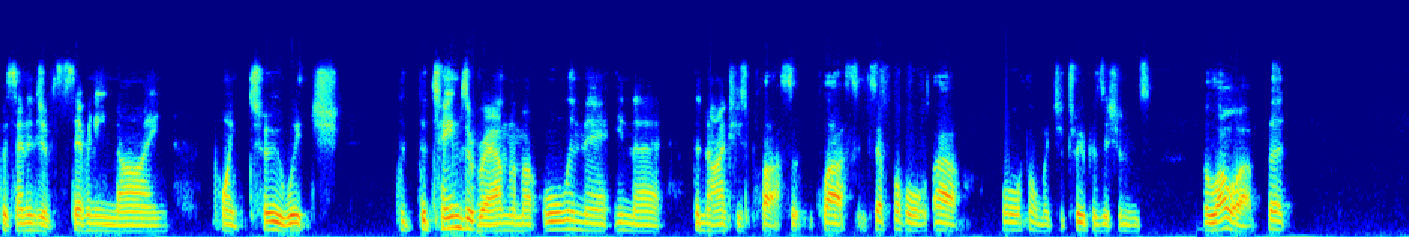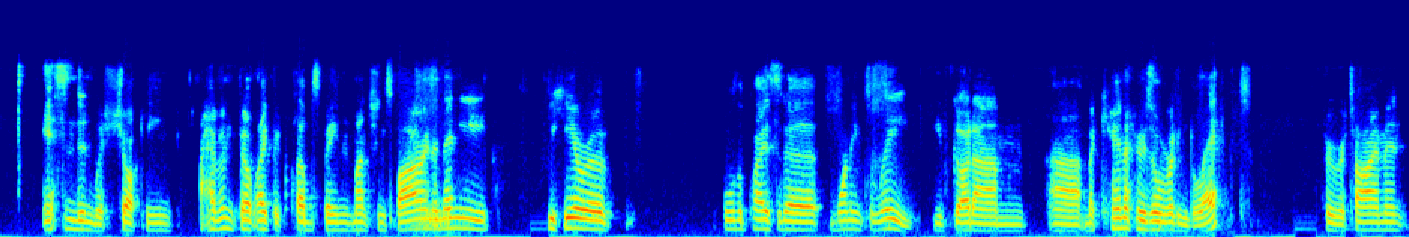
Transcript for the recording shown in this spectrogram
percentage of 79.2, which the, the teams around them are all in there in the, the 90s plus, plus except for Haw- uh, Hawthorn, which are two positions below But Essendon was shocking. I haven't felt like the club's been much inspiring. And then you you hear of all the players that are wanting to leave. You've got um, uh, McKenna, who's already left for retirement.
